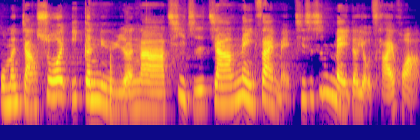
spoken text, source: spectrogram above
我们讲说一个女人呐、啊，气质加内在美，其实是美的有才华。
